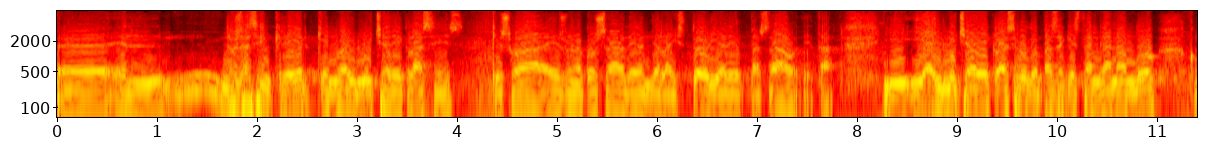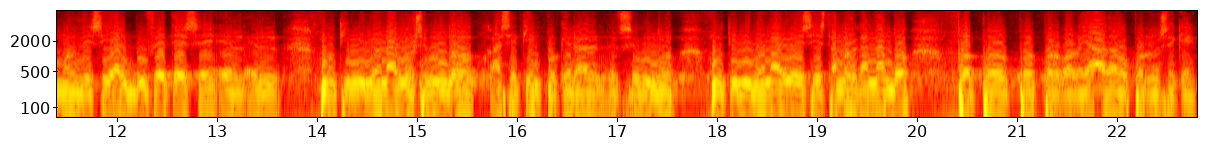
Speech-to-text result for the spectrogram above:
eh, nos hacen creer que no hay lucha de clases, que eso es una cosa de, la historia, del pasado, de tal. Y, hay lucha de clases, lo que pasa es que están ganando, como decía el bufete ese, el, multimillonario, el segundo, hace tiempo que era el, segundo multimillonario, y si estamos ganando por, por, goleada o por no sé qué.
